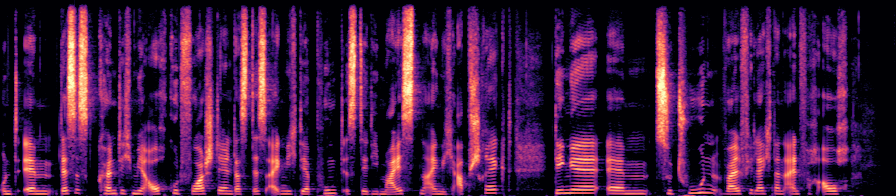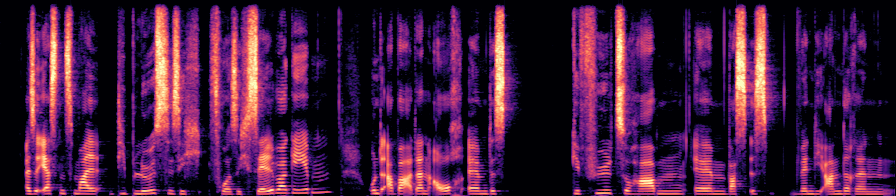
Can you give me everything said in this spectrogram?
Und ähm, das ist, könnte ich mir auch gut vorstellen, dass das eigentlich der Punkt ist, der die meisten eigentlich abschreckt, Dinge ähm, zu tun, weil vielleicht dann einfach auch also erstens mal die Blöße sich vor sich selber geben und aber dann auch ähm, das Gefühl zu haben, ähm, was ist, wenn die anderen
